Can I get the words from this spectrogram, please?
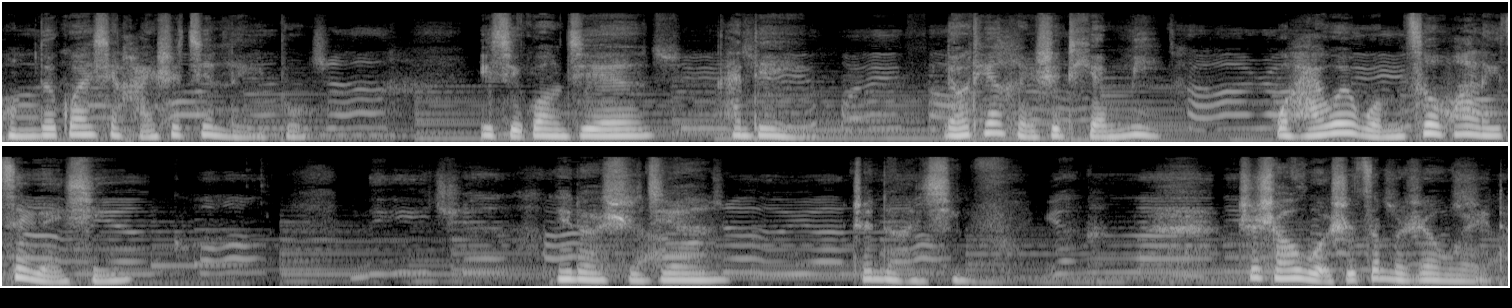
我们的关系还是近了一步，一起逛街、看电影，聊天很是甜蜜。我还为我们策划了一次远行。那段时间真的很幸福，至少我是这么认为的。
